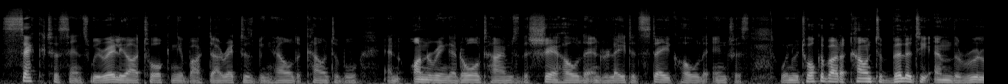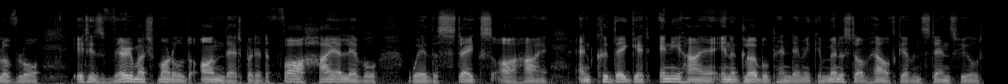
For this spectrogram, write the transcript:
sector sense, we really are talking about directors being held accountable and honoring at all times the shareholder and related stakeholder interests. When we talk about accountability and the rule of law, it is very much modeled on that, but at a far higher level where the stakes are high. And could they get any higher in a global pandemic? A Minister of Health, Gavin Stansfield,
